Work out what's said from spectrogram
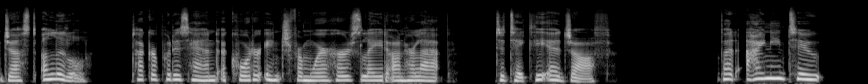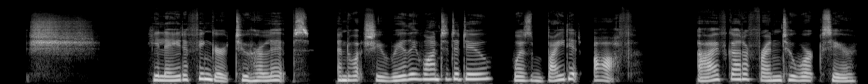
Just a little. Tucker put his hand a quarter inch from where hers laid on her lap, to take the edge off. But I need to. Shh. He laid a finger to her lips and what she really wanted to do was bite it off. I've got a friend who works here.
